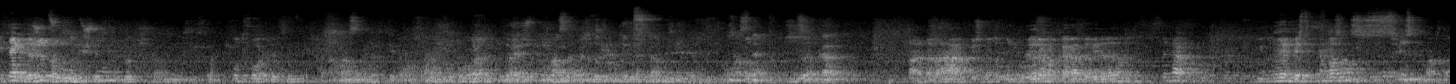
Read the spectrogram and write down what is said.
И те ги държат с удишно. Отворят. За карта. Да, да, да, ако искам да контролирам кара да видя веднага. Обикновен вестник намазан с свинска мазда.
